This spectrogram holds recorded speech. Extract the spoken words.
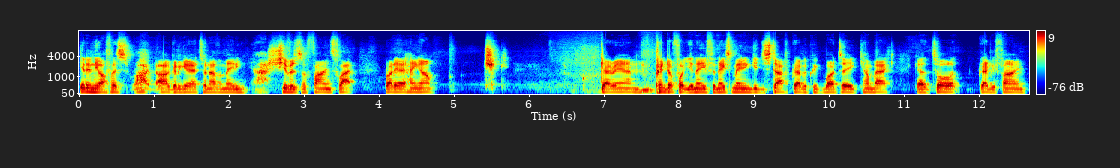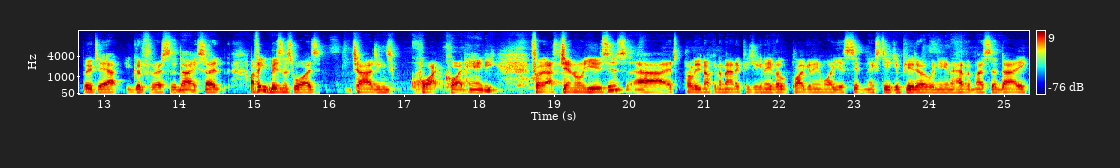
get in the office, right, oh, I've got to get out to another meeting. Ah, shivers, the phone's flat. Radio, hang on go around, print off what you need for the next meeting, get your stuff, grab a quick bite to eat, come back, go to the toilet, grab your phone, boot out, you're good for the rest of the day. So I think business wise, charging's quite quite handy. For us general users uh, it's probably not going to matter because you can either plug it in while you're sitting next to your computer when you're going to have it most of the day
